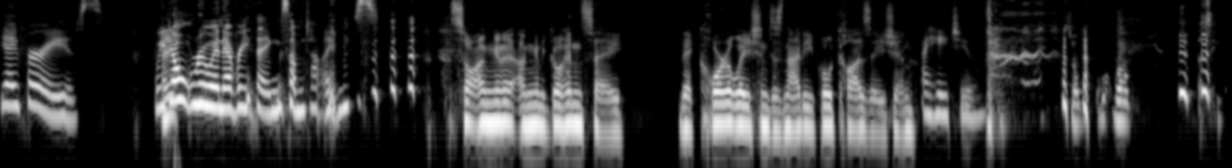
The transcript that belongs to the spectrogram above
yay, furries. We I- don't ruin everything sometimes. So I'm gonna I'm gonna go ahead and say that correlation does not equal causation. I hate you. So, well, see,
